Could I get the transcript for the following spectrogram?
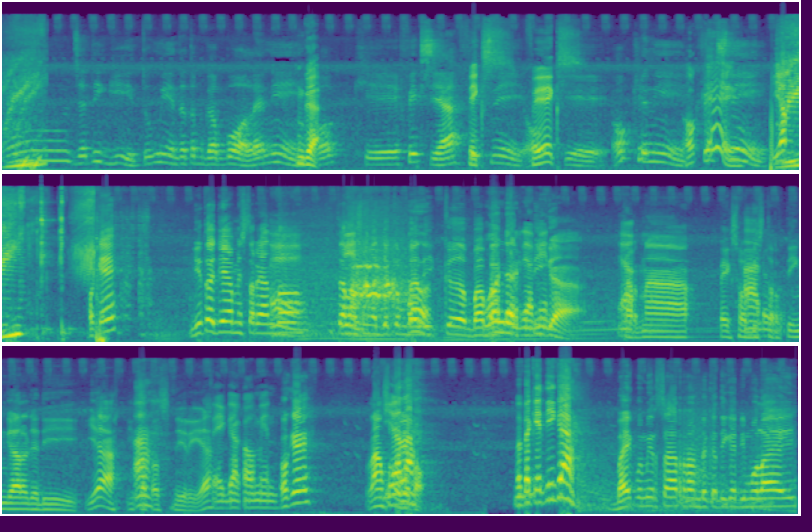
Oh, jadi gitu Min, tetap gak boleh nih. Enggak. Oke, fix ya. Fix. nih. Fix. Oke, oke nih. Oke. Fix nih. Yap. Oke. Gitu aja ya Mr. Yanto. Eh, Kita langsung aja kembali oh, ke babak mundur ketiga. Ya. Karena PEX Hobbies Aduh. tertinggal jadi ya kita Ah. tahu sendiri ya. Tega kau Min. Oke. Langsung Iyalah. aja toh. Babak ketiga. Baik pemirsa, ronde ketiga dimulai.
